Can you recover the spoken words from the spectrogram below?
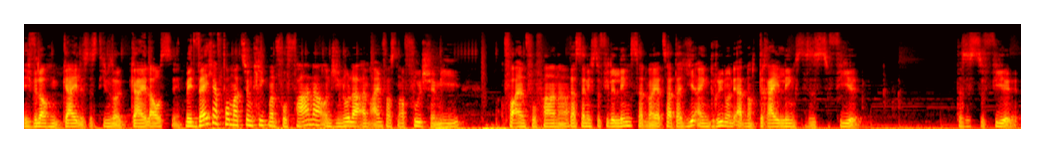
Ich will auch ein geiles, das Team soll geil aussehen. Mit welcher Formation kriegt man Fofana und Ginola am einfachsten auf Full Chemie? Vor allem Fofana, dass er nicht so viele Links hat, weil jetzt hat er hier einen grün und er hat noch drei Links. Das ist zu viel. Das ist zu viel.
